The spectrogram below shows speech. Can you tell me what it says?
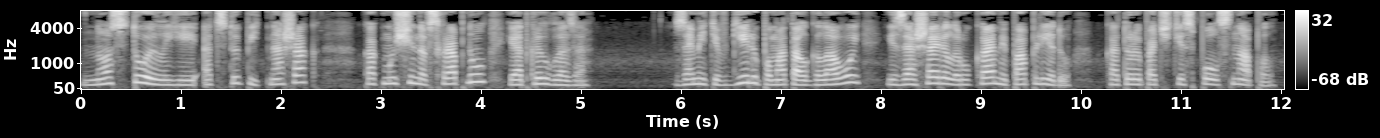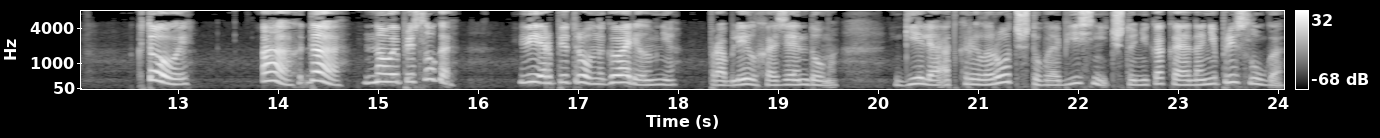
Но стоило ей отступить на шаг, как мужчина всхрапнул и открыл глаза. Заметив Гелю, помотал головой и зашарил руками по пледу, который почти сполз на пол. «Кто вы?» «Ах, да, новая прислуга?» «Вера Петровна говорила мне», — проблеял хозяин дома. Геля открыла рот, чтобы объяснить, что никакая она не прислуга,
